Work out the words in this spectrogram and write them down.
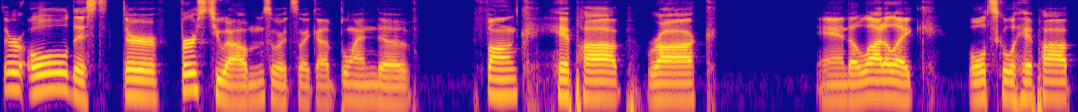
their oldest, their first two albums, where it's like a blend of funk, hip hop, rock, and a lot of like old school hip hop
